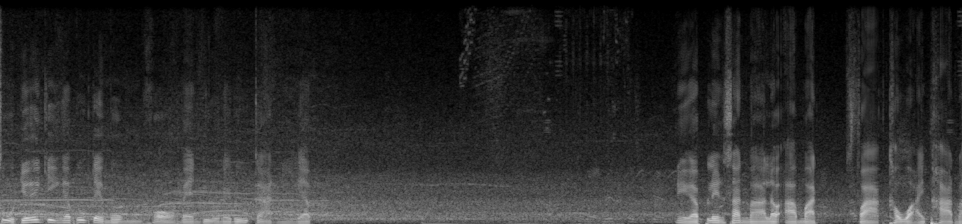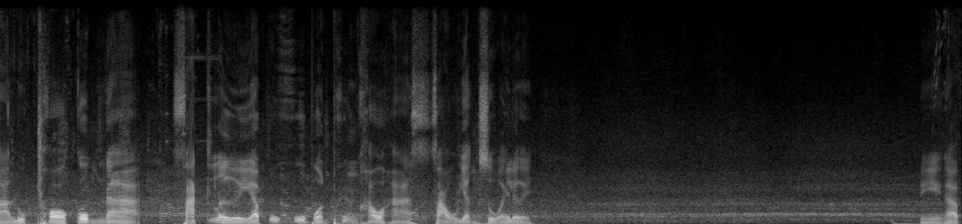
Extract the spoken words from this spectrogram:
สูตรเยอะจริงๆครับ ลูกเตะมุมของแมนยูในฤดูกาลนี้ครับ นี่ครับเล่นสั้นมาแล้วอามัดฝากถวายพานมาลุกชอก้มหน้าซัดเลยครับโอ้โหบอลพุ่งเข้าหาเสาอย่างสวยเลยนี่ครับ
